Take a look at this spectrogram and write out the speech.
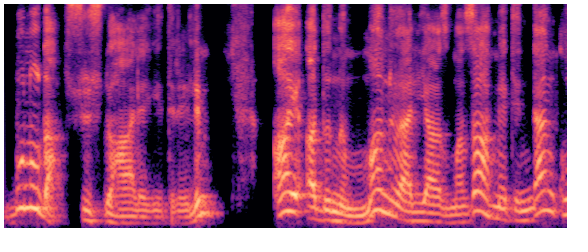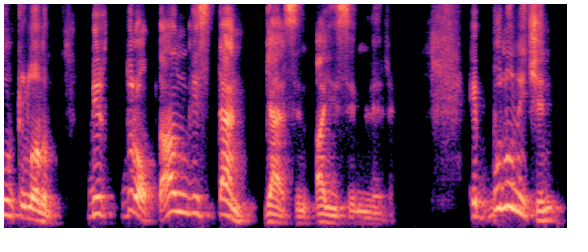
bunu da süslü hale getirelim ay adını manuel yazma zahmetinden kurtulalım. Bir drop-down listten gelsin ay isimleri. E bunun için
